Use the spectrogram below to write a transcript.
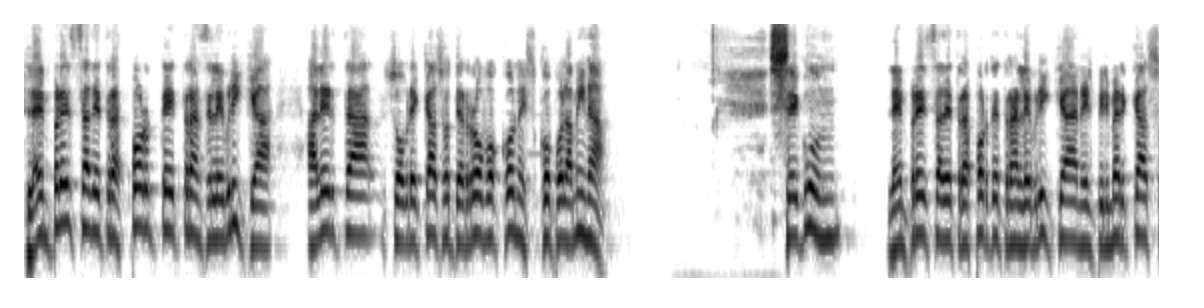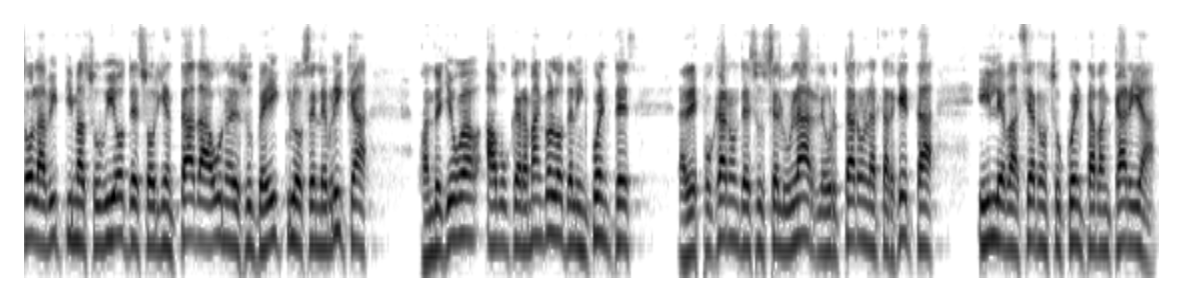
La empresa de transporte Translebrica alerta sobre casos de robo con escopolamina. Según la empresa de transporte Translebrica, en el primer caso la víctima subió desorientada a uno de sus vehículos en Lebrica. Cuando llegó a Bucaramanga los delincuentes la despojaron de su celular, le hurtaron la tarjeta y le vaciaron su cuenta bancaria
